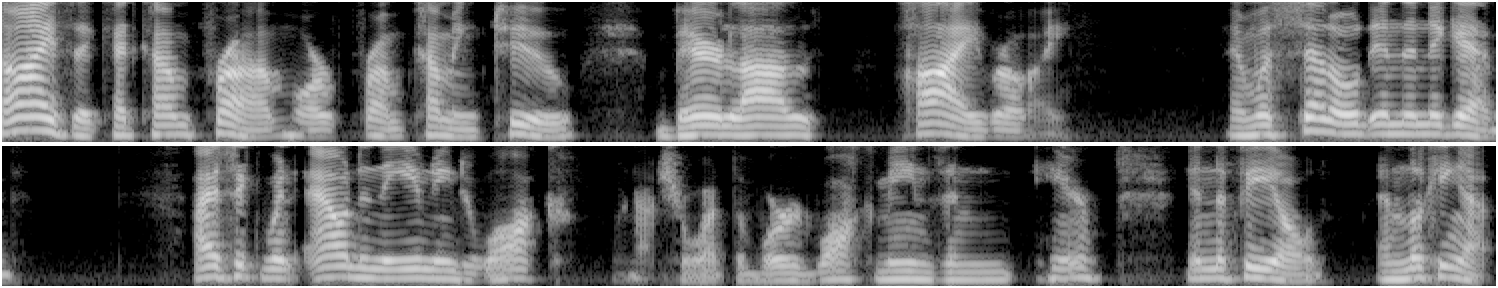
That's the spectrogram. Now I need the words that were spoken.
Now Isaac had come from, or from coming to, Berlal Hai Roi, and was settled in the Negeb. Isaac went out in the evening to walk. We're not sure what the word walk means in here, in the field and looking up,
